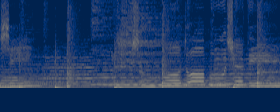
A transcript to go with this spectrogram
生活。多不确定，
